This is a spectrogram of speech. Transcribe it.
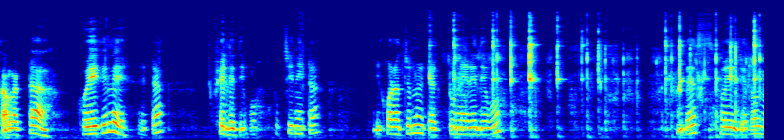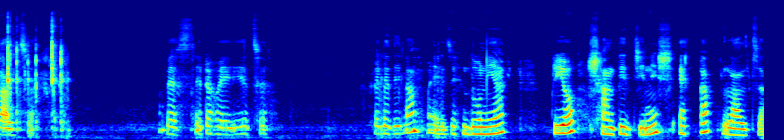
কালারটা হয়ে গেলে এটা ফেলে দিব। তো চিনিটা ই করার জন্য এটা একটু নেড়ে দেব। ব্যাস হয়ে গেল লালচে। ব্যাস এটা হয়ে গিয়েছে। ফেলে দিলাম। এই যে দুনিয়ার প্রিয় শান্তির জিনিস, এক কাপ লাল চা।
